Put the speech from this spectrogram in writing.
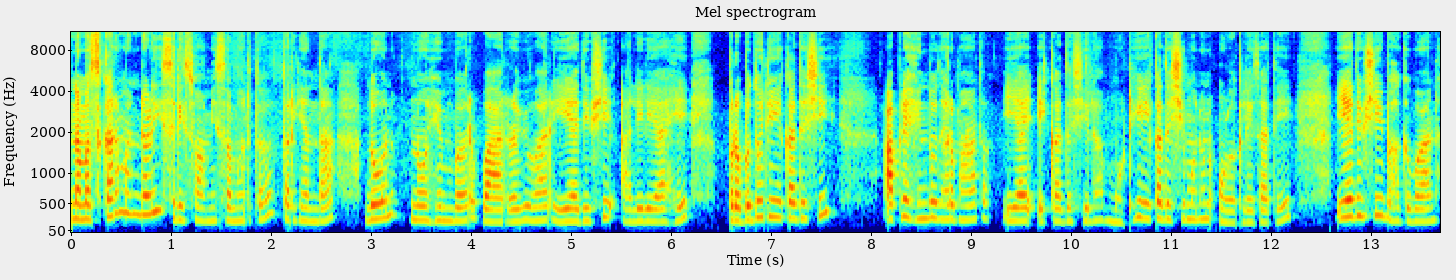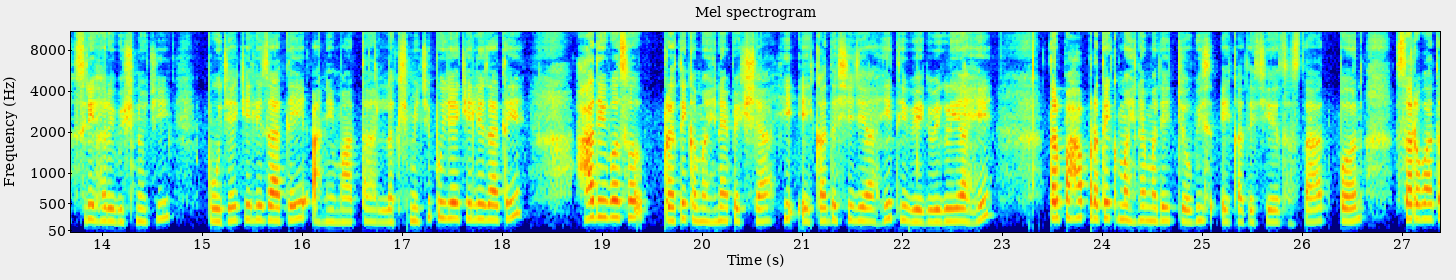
नमस्कार मंडळी श्री स्वामी समर्थ. तर यंदा दोन नोव्हेंबर वार रविवार या दिवशी आलेली आहे प्रबोधनी एकादशी. आपल्या हिंदू धर्मात या एकादशीला मोठी एकादशी म्हणून ओळखले जाते. या दिवशी भगवान श्री हरिविष्णूची पूजा केली जाते आणि माता लक्ष्मीची पूजा केली जाते. हा दिवस प्रत्येक महिन्यापेक्षा ही एकादशी जी आहे ती वेगवेगळी आहे. तर पहा प्रत्येक महिन्यामध्ये चोवीस एकादशी येत असतात पण सर्वात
